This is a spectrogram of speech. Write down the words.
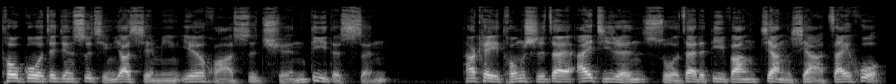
透过这件事情，要显明耶和华是全地的神，他可以同时在埃及人所在的地方降下灾祸，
